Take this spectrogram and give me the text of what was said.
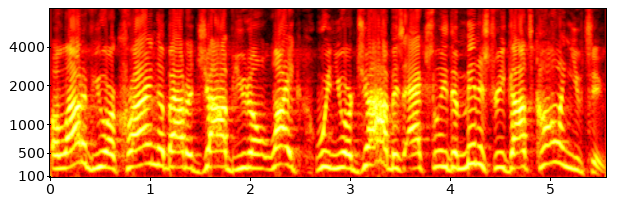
A lot of you are crying about a job you don't like when your job is actually the ministry God's calling you to.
